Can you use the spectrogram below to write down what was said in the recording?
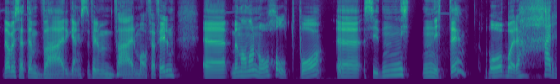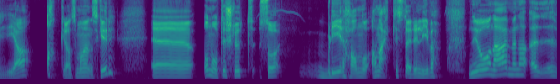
Det har vi sett i enhver gangsterfilm, enhver mafiafilm. Eh, men han har nå holdt på eh, siden 1990 og bare herja akkurat som han ønsker. Eh, og nå til slutt så blir han Han er ikke større enn livet. Jo, nei, men eh,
